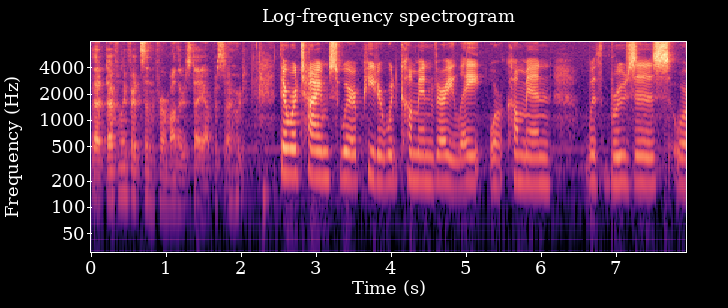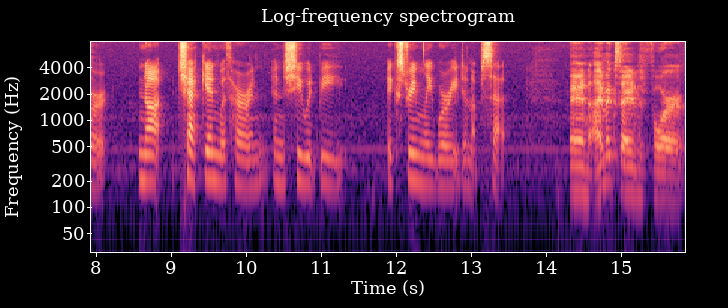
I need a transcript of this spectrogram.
that definitely fits in for a Mother's Day episode. There were times where Peter would come in very late or come in with bruises or not check in with her, and, and she would be extremely worried and upset. And I'm excited for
